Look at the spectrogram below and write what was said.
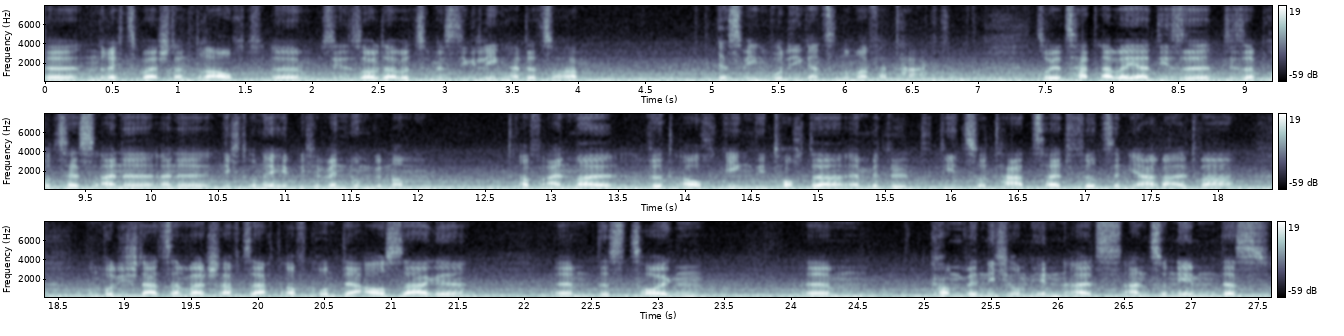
äh, einen Rechtsbeistand braucht. Äh, sie sollte aber zumindest die Gelegenheit dazu haben. Deswegen wurde die ganze Nummer vertagt. So, jetzt hat aber ja diese, dieser Prozess eine, eine nicht unerhebliche Wendung genommen. Auf einmal wird auch gegen die Tochter ermittelt, die zur Tatzeit 14 Jahre alt war und wo die Staatsanwaltschaft sagt, aufgrund der Aussage ähm, des Zeugen ähm, kommen wir nicht umhin, als anzunehmen, dass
